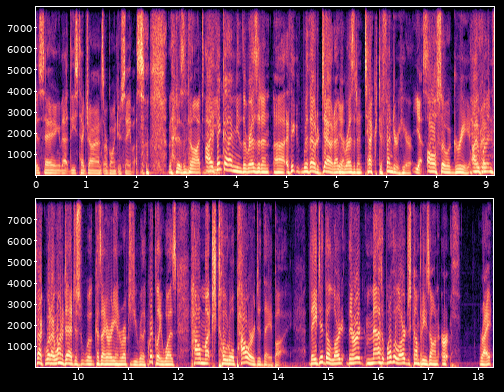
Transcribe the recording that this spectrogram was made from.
is saying that these tech giants are going to save us. that is not. The, I think I'm the resident. Uh, I think without a doubt, I'm Yeah. the resident tech defender here. Yes. Also agree. I, In fact, what I wanted to add, just because I already interrupted you really quickly, was how much total power did they buy? They did the large. They're mass, one of the largest companies on Earth. Right.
